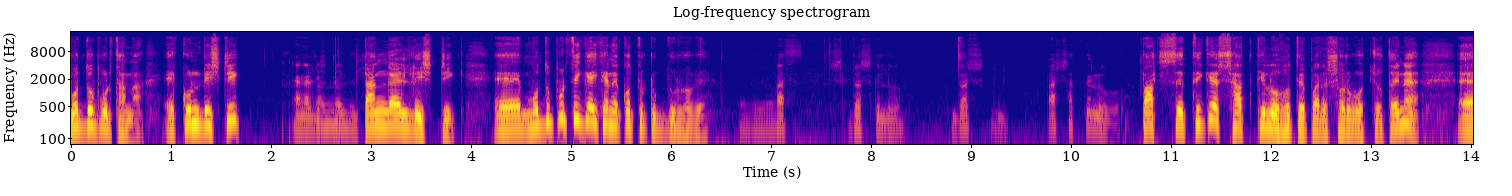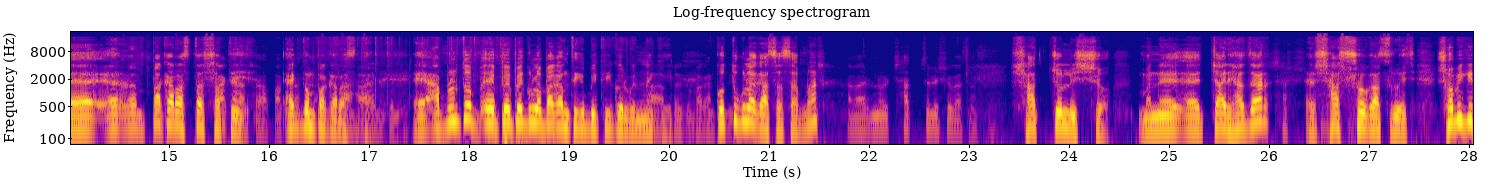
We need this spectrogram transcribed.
মধ্যপুর থানা। এ কোন ডিস্ট্রিক্ট? টাঙ্গাইল ডিস্ট্রিক্ট। মধ্যপুর থেকে এখানে কতটুক দূর হবে? দশ কিলো। দশ পাঁচ থেকে সাত কিলো হতে পারে সর্বোচ্চ তাই না? পাকা রাস্তার সাথে একদম পাকা হ্যাঁ, রাস্তা। হ্যাঁ, আপনার তো পেঁপেগুলো বাগান থেকে বিক্রি করবেন নাকি? হ্যাঁ, থেকে। কতগুলা গাছ আছে আপনার? সাতচল্লিশশো মানে চার হাজার সাতশো। গাছ রয়েছে। সবই কি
